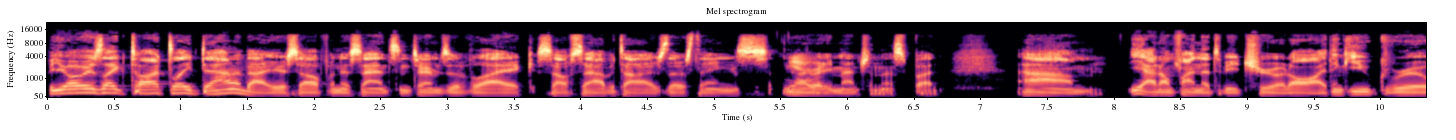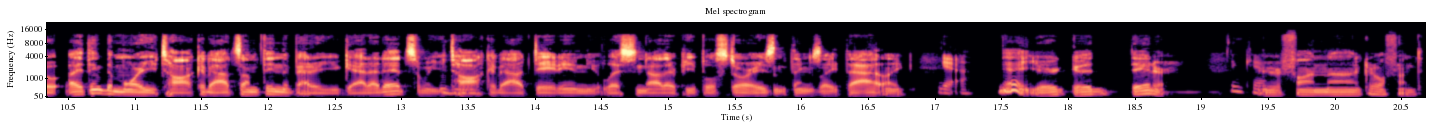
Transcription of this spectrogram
but you always like talked like down about yourself in a sense in terms of like self sabotage, those things. You Yeah. already mentioned this, but um, yeah, I don't find that to be true at all. I think you grew. I think the more you talk about something, the better you get at it. So when you Mhm. talk about dating and you listen to other people's stories and things like that, like yeah. yeah, you're a good dater. Thank you. You're a fun uh, girlfriend.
